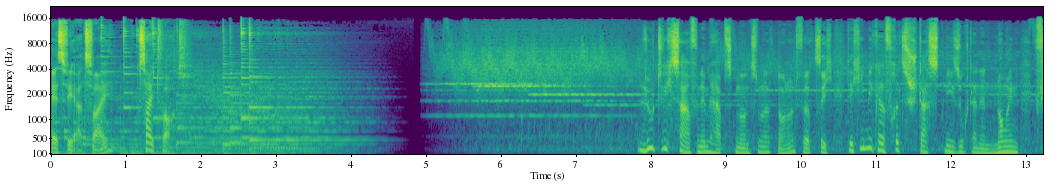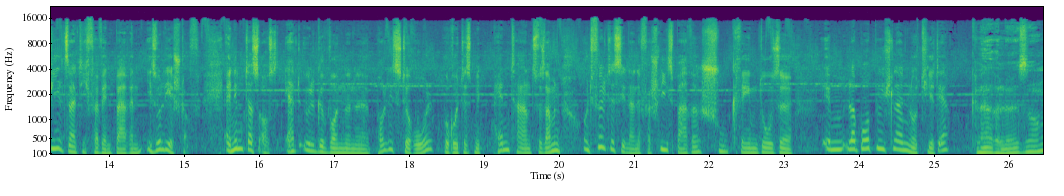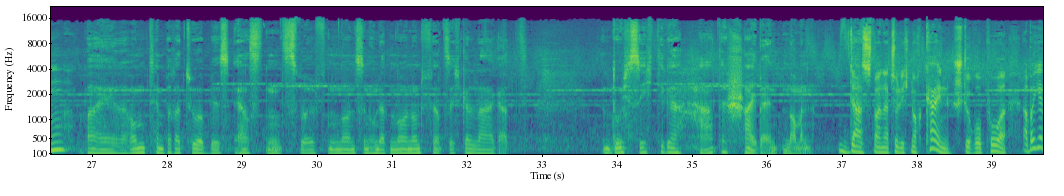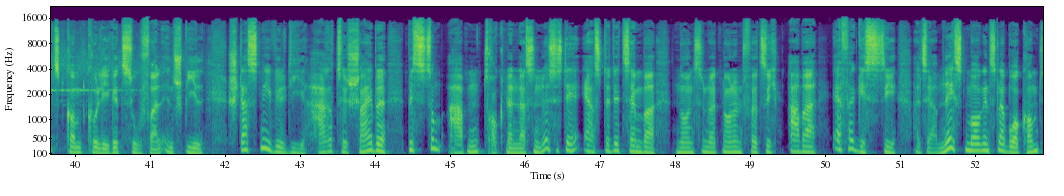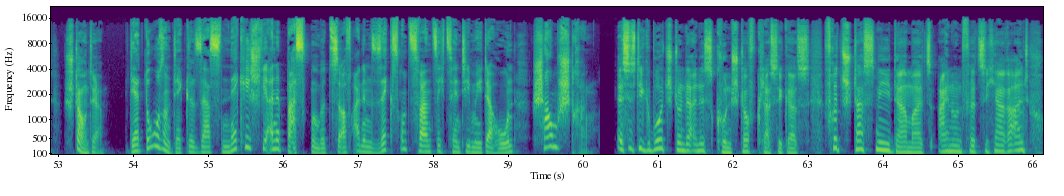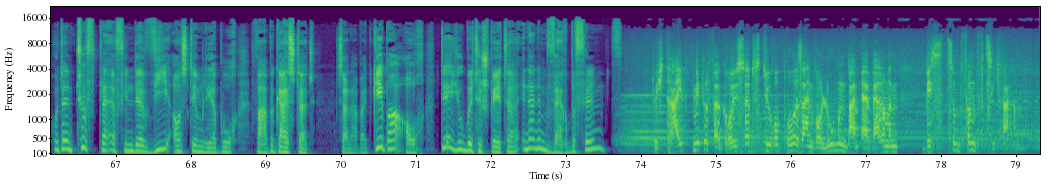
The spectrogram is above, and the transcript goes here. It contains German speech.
SWA 2 Zeitwort Ludwigshafen im Herbst 1949. Der Chemiker Fritz Stastny sucht einen neuen, vielseitig verwendbaren Isolierstoff. Er nimmt das aus Erdöl gewonnene Polystyrol, rührt es mit Pentan zusammen und füllt es in eine verschließbare Schuhcremedose. Im Laborbüchlein notiert er Klare Lösung bei Raumtemperatur bis 1.12.1949 gelagert. Durchsichtige, harte Scheibe entnommen. Das war natürlich noch kein Styropor, aber jetzt kommt Kollege Zufall ins Spiel. Stastny will die harte Scheibe bis zum Abend trocknen lassen. Es ist der 1. Dezember 1949, aber er vergisst sie. Als er am nächsten Morgen ins Labor kommt, staunt er. Der Dosendeckel saß neckisch wie eine Baskenmütze auf einem 26 Zentimeter hohen Schaumstrang. Es ist die Geburtsstunde eines Kunststoffklassikers. Fritz Stastny, damals 41 Jahre alt und ein Tüftlererfinder wie aus dem Lehrbuch, war begeistert. Sein Arbeitgeber auch. Der jubelte später in einem Werbefilm. Durch Treibmittel vergrößert Styropor sein Volumen beim Erwärmen bis zum 50-fachen.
